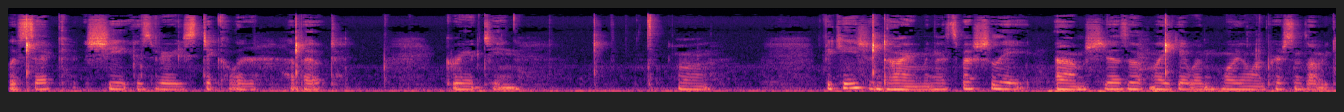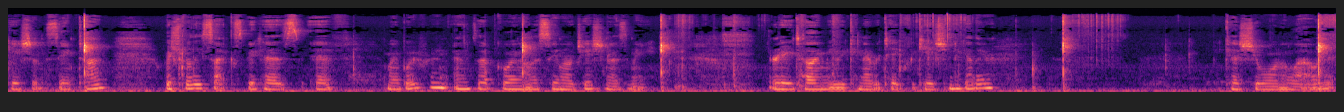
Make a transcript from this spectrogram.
was sick, she is very stickler about granting um, vacation time and especially um, she doesn't like it when more than one person's on vacation at the same time which really sucks because if my boyfriend ends up going on the same rotation as me are you telling me we can never take vacation together? Because she won't allow it.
